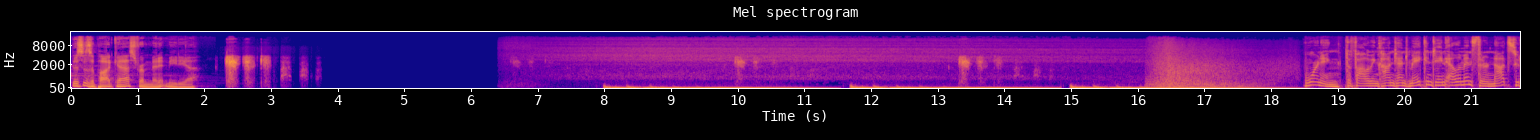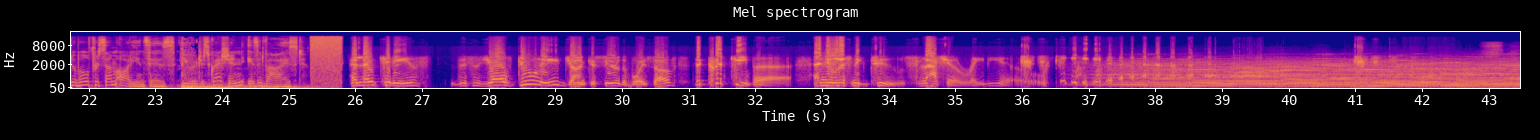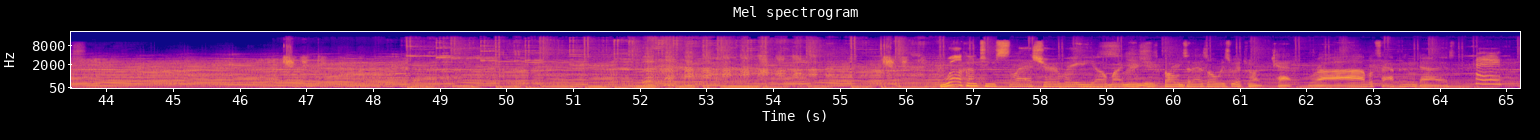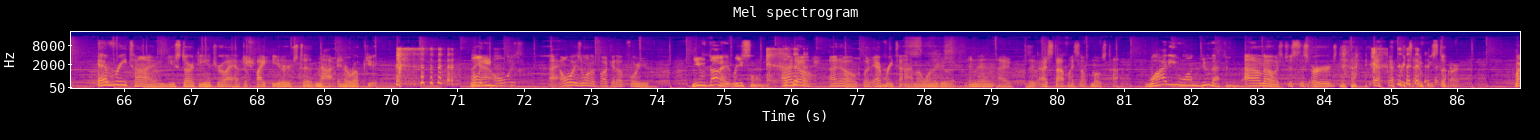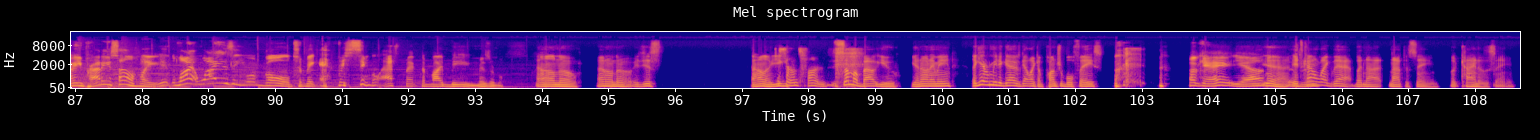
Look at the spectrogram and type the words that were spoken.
This is a podcast from Minute Media. Warning the following content may contain elements that are not suitable for some audiences. Viewer discretion is advised. Hello, kiddies. This is yours duly, John Kassir, the voice of The Crypt Keeper. And you're listening to Slasher Radio. Welcome to Slasher Radio. My name is Bones, and as always, we are joined by Cat Rob. What's happening, guys? Hey. Every time you start the intro, I have to fight the urge to not interrupt you. Well, Like, you- I always, I always want to fuck it up for you. You've done it recently. I know, I know, but every time I want to do it, and then I, I stop myself most times. Why do you want to do that to me? I don't know. It's just this urge that I have every time you start. Like, are you proud of yourself? Like, it- why? Why is it your goal to make every single aspect of my being miserable? I don't know. I don't know. It just, I don't know. You Just sounds fun. some about you. You know what I mean? Like you ever meet a guy who's got like a punchable face? Okay, yeah, Yeah, that's it's kind of like that, but not not the same, but kind of the same.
